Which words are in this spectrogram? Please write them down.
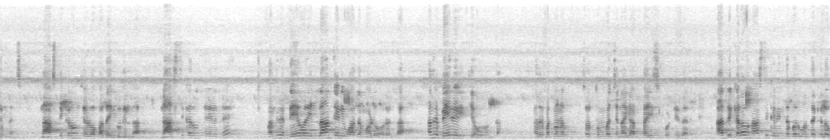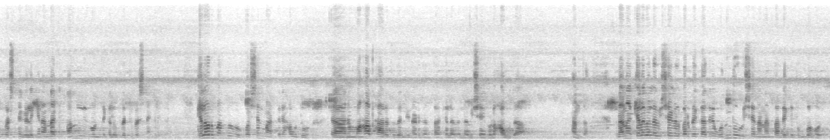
ಡಿಫ್ರೆನ್ಸ್ ನಾಸ್ತಿಕರು ಅಂತ ಹೇಳುವ ಪದ ಇರುವುದಿಲ್ಲ. ನಾಸ್ತಿಕರು ಅಂತ ಹೇಳಿದ್ರೆ ಅಂದ್ರೆ ದೇವರಿಲ್ಲ ಅಂತ ಹೇಳಿ ವಾದ ಮಾಡುವವರಲ್ಲ, ಅಂದ್ರೆ ಬೇರೆ ರೀತಿಯವರು ಅಂತ. ಅಂದ್ರೆ ಪದ್ಮನಾಭ ಸರ್ ತುಂಬಾ ಚೆನ್ನಾಗಿ ಅರ್ಥೈಸಿಕೊಟ್ಟಿದ್ದಾರೆ. ಆದ್ರೆ ಕೆಲವು ನಾಸ್ತಿಕರಿಂದ ಬರುವಂತ ಕೆಲವು ಪ್ರಶ್ನೆಗಳಿಗೆ ನನ್ನ ನನ್ನಲ್ಲಿರುವಂತ ಕೆಲವು ಪ್ರತಿ ಪ್ರಶ್ನೆಗಳಿವೆ ಕೆಲವರು ಬಂದು ಕ್ವಶನ್ ಮಾಡ್ತಾರೆ, ಹೌದು ನಮ್ಮ ಮಹಾಭಾರತದಲ್ಲಿ ನಡೆದಂತ ಕೆಲವೆಲ್ಲ ವಿಷಯಗಳು ಹೌದಾ? ಅಂತ. ನನ್ನ ಕೆಲವೆಲ್ಲ ವಿಷಯಗಳು ಬರ್ಬೇಕಾದ್ರೆ ಒಂದು ವಿಷಯ ನನ್ನ ತಲೆಗೆ ತುಂಬಾ ಹೋಯ್ತು.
